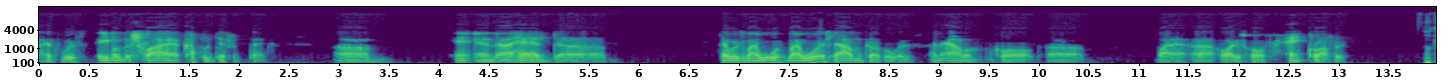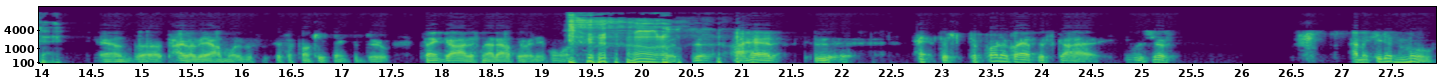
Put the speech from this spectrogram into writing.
I was able to try a couple of different things, um, and I had uh, that was my my worst album cover was an album called uh, by an uh, artist called Hank Crawford, Okay. and the title of the album was "It's a Funky Thing to Do." Thank God it's not out there anymore. oh, the, I had to, to photograph this guy. He was just, I mean, he didn't move.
